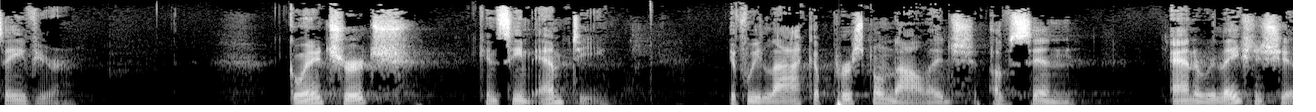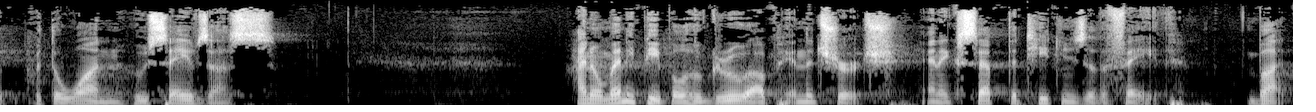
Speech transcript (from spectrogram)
Savior. Going to church can seem empty if we lack a personal knowledge of sin and a relationship with the one who saves us. I know many people who grew up in the church and accept the teachings of the faith, but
